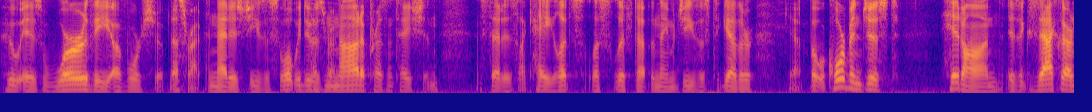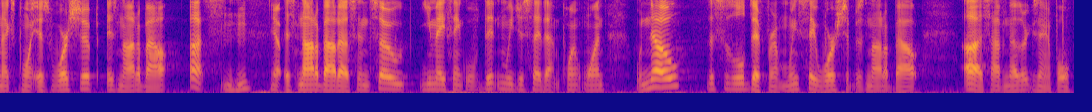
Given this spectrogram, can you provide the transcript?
Who is worthy of worship. That's right. And that is Jesus. So what we do That's is right. not a presentation. Instead, it's like, hey, let's let's lift up the name of Jesus together. Yeah. But what Corbin just hit on is exactly our next point is worship is not about us. Mm-hmm. Yep. It's not about us. And so you may think, well, didn't we just say that in point one? Well, no, this is a little different. When we say worship is not about us, I have another example.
